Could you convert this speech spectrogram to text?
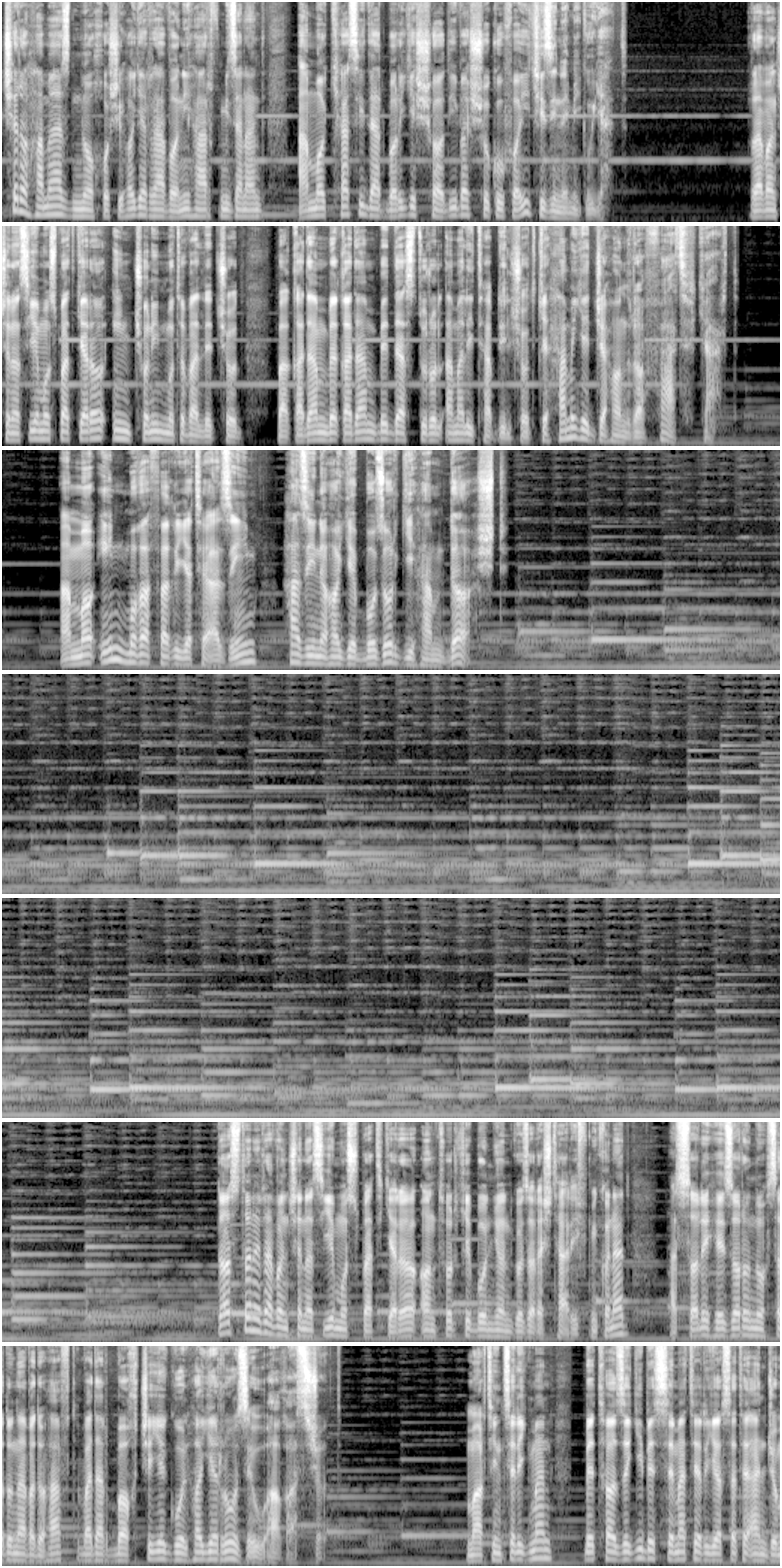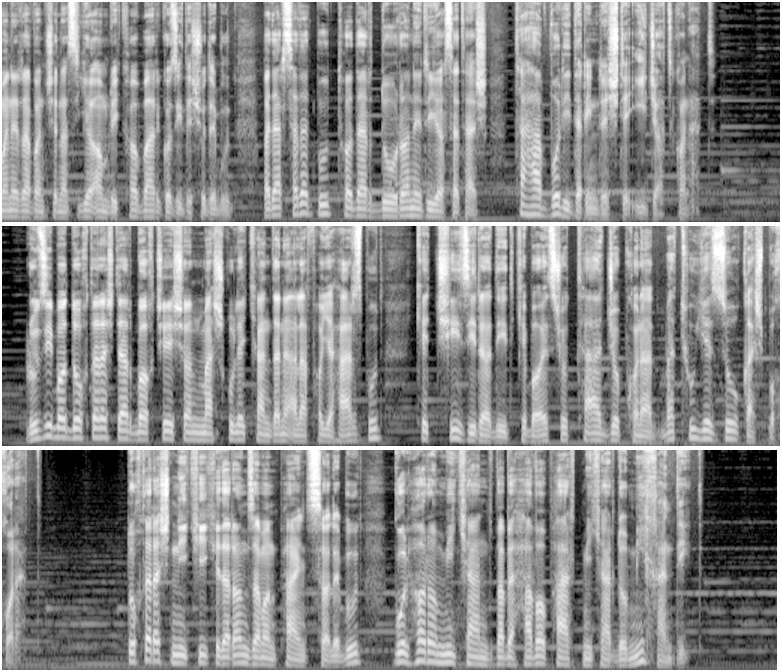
چرا همه از ناخوشی های روانی حرف می‌زنند اما کسی درباره شادی و شکوفایی چیزی نمی‌گوید. روانشناسی مثبتگرا این چنین متولد شد و قدم به قدم به دستورالعملی تبدیل شد که همه جهان را فتح کرد. اما این موفقیت عظیم هزینه های بزرگی هم داشت. داستان روانشناسی مثبتگرا آنطور که بنیانگذارش تعریف می کند از سال 1997 و در باغچه گلهای روز او آغاز شد. مارتین سلیگمن به تازگی به سمت ریاست انجمن روانشناسی آمریکا برگزیده شده بود و در صدد بود تا در دوران ریاستش تحولی در این رشته ایجاد کند. روزی با دخترش در باغچهشان مشغول کندن علفهای هرز بود که چیزی را دید که باعث شد تعجب کند و توی ذوقش بخورد. دخترش نیکی که در آن زمان پنج ساله بود گلها را می‌کند و به هوا پرت می‌کرد و میخندید.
